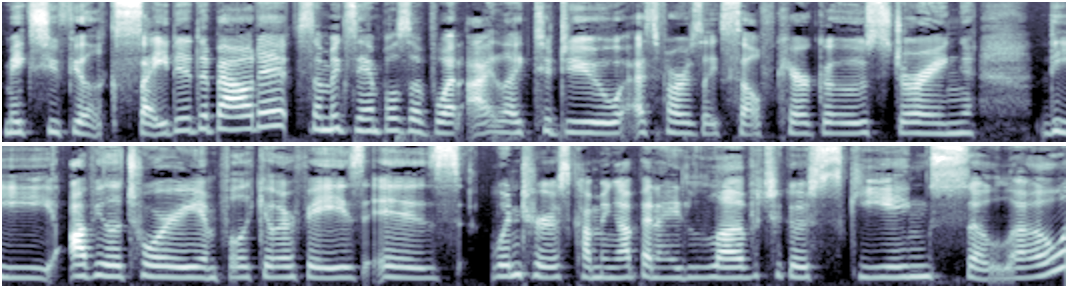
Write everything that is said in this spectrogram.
makes you feel excited about it. Some examples of what I like to do as far as like self care goes during the ovulatory and follicular phase is winter is coming up and I love to go skiing solo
